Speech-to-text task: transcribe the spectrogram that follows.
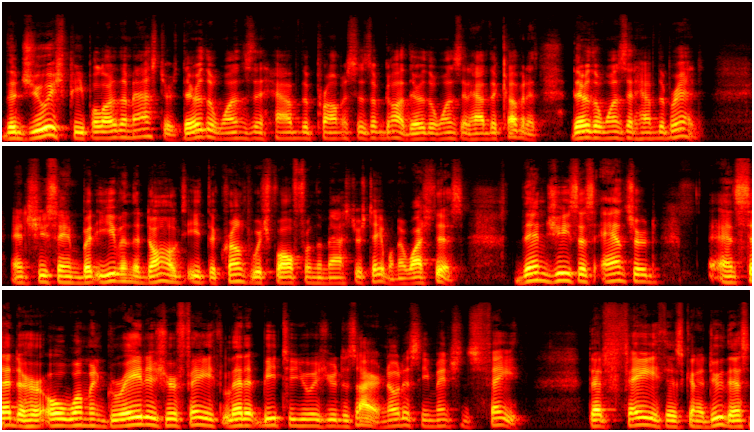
The Jewish people are the masters. They're the ones that have the promises of God. They're the ones that have the covenant. They're the ones that have the bread. And she's saying, But even the dogs eat the crumbs which fall from the master's table. Now, watch this. Then Jesus answered and said to her, O woman, great is your faith. Let it be to you as you desire. Notice he mentions faith, that faith is going to do this.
